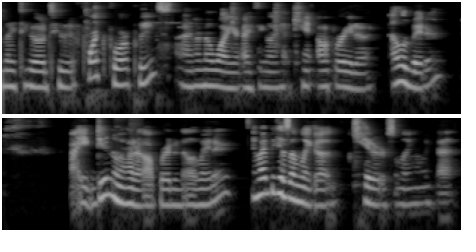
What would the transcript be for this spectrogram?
I'd like to go to the fourth floor, please. I don't know why you're acting like I can't operate an elevator. I do know how to operate an elevator. It might be because I'm like a kid or something like that.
